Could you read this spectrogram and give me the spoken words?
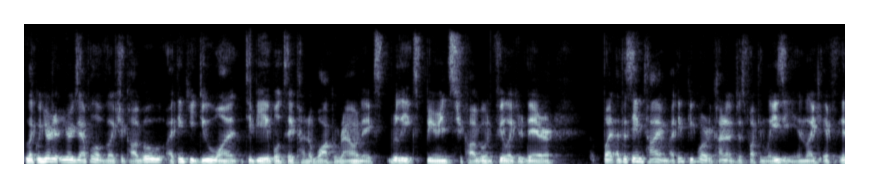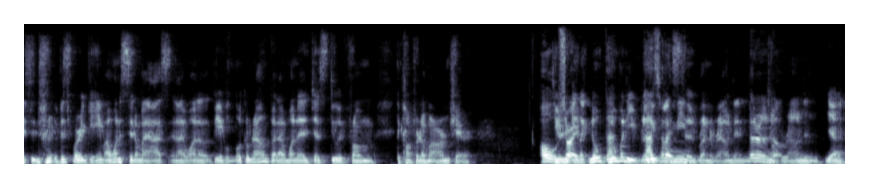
like when you're your example of like Chicago, I think you do want to be able to kind of walk around and ex- really experience Chicago and feel like you're there. But at the same time, I think people are kind of just fucking lazy. And like if if if it's for a game, I want to sit on my ass and I want to be able to look around, but I want to just do it from the comfort of my armchair. Oh, you know sorry. I mean? Like no, that, nobody really wants I mean. to run around and no, no, no, jump no. around and yeah.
